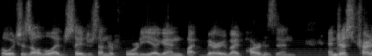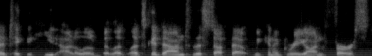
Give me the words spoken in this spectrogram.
which is all the legislators under 40, again, very bipartisan and just try to take the heat out a little bit. Let, Let, us get down to the stuff that we can agree on first.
